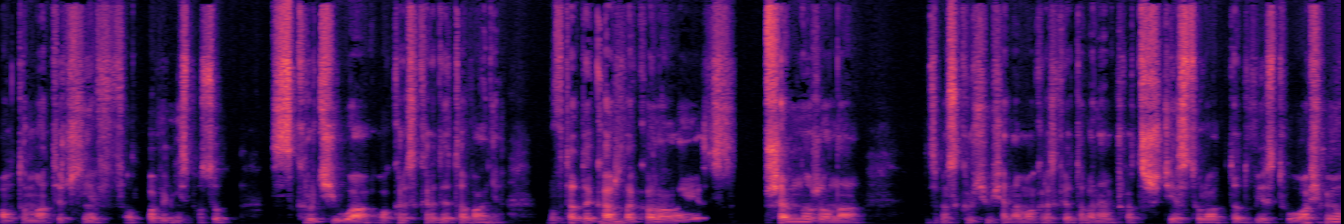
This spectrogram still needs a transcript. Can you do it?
automatycznie w odpowiedni sposób skróciła okres kredytowania, bo wtedy każda korona jest przemnożona. Powiedzmy, skrócił się nam okres kredytowania przykład 30 lat do 28,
